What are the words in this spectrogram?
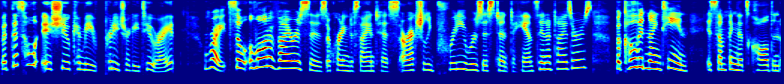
But this whole issue can be pretty tricky too, right? Right. So, a lot of viruses, according to scientists, are actually pretty resistant to hand sanitizers. But COVID 19 is something that's called an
